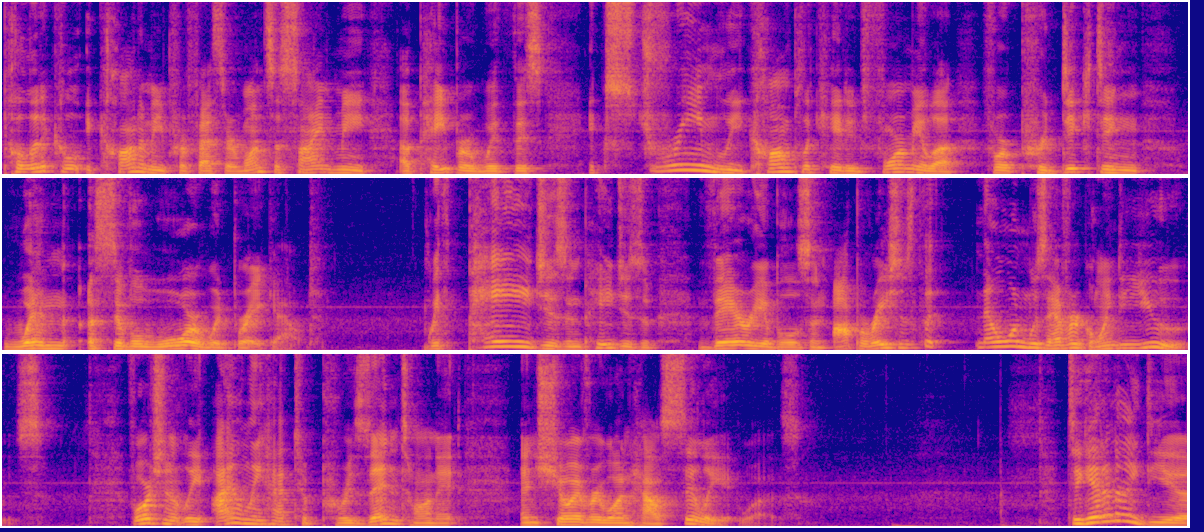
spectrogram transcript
political economy professor once assigned me a paper with this extremely complicated formula for predicting when a civil war would break out, with pages and pages of variables and operations that no one was ever going to use. Fortunately, I only had to present on it and show everyone how silly it was. To get an idea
